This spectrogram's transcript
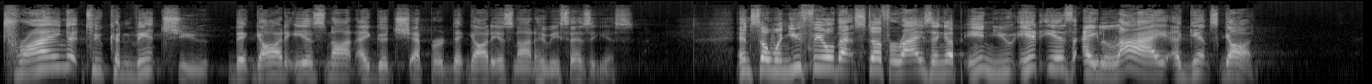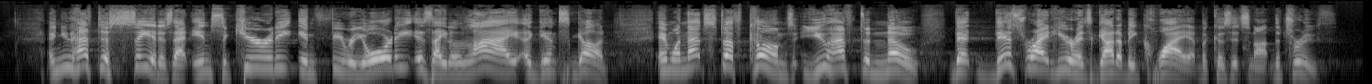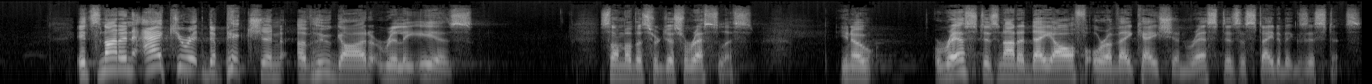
trying to convince you that God is not a good shepherd, that God is not who he says he is. And so when you feel that stuff rising up in you, it is a lie against God. And you have to see it as that insecurity, inferiority is a lie against God. And when that stuff comes, you have to know that this right here has got to be quiet because it's not the truth. It's not an accurate depiction of who God really is. Some of us are just restless. You know, rest is not a day off or a vacation, rest is a state of existence.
